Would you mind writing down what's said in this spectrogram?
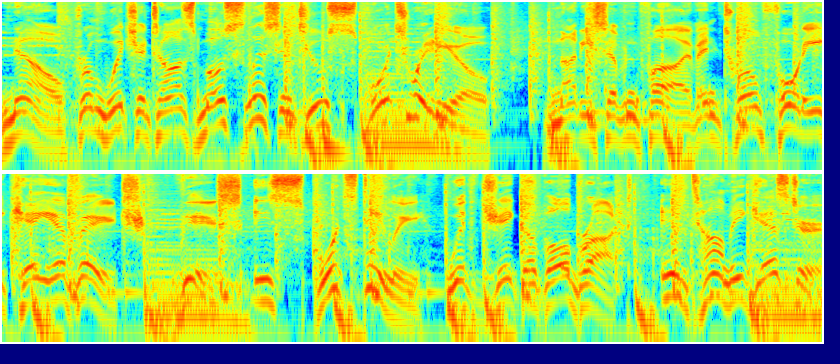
Now, from Wichita's most listened to sports radio, 97.5 and 1240 KFH. This is Sports Daily with Jacob Albrocht and Tommy Kester.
